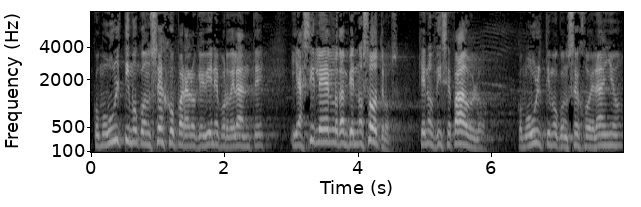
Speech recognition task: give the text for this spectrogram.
como último consejo para lo que viene por delante y así leerlo también nosotros. ¿Qué nos dice Pablo como último consejo del año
